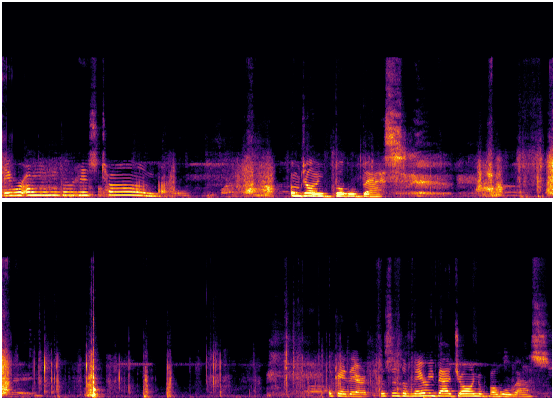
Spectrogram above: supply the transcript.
They were under his tongue. I'm drawing bubble bass. Okay, there. This is a very bad drawing of bubble bass.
